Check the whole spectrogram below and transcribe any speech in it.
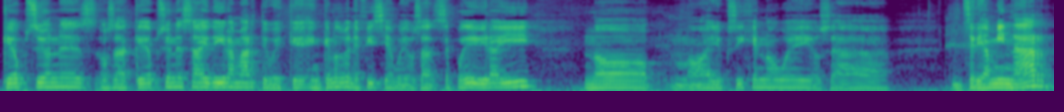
qué opciones, o sea, qué opciones hay de ir a Marte, güey? ¿Qué, ¿En qué nos beneficia, güey? O sea, ¿se puede vivir ahí? No, no hay oxígeno, güey, o sea, sería minar.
